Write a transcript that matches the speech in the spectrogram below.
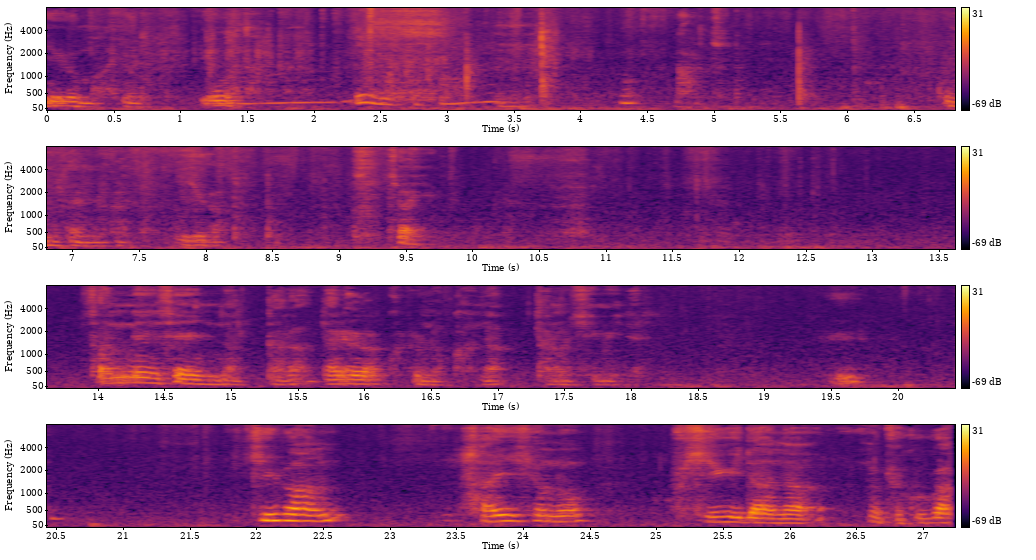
ゆうまよりゆうまだいいなさんかちょっとこの際のか字がちょっとちっちゃい3年生になったら誰が来るのかな？楽しみです。一番最初の「不思議だな」の曲が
